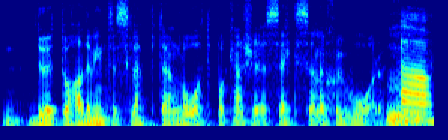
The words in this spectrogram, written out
du vet, då hade vi inte släppt en låt på kanske sex eller sju år. Mm. Ja.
